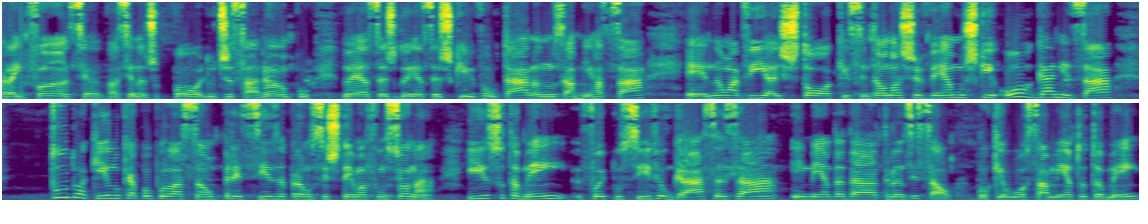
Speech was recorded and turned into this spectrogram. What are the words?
a infância, vacina de pólio, de sarampo, né, essas doenças que voltaram voltaram a nos ameaçar, é, não havia estoques, então nós tivemos que organizar tudo aquilo que a população precisa para um sistema funcionar. E isso também foi possível graças à emenda da transição, porque o orçamento também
